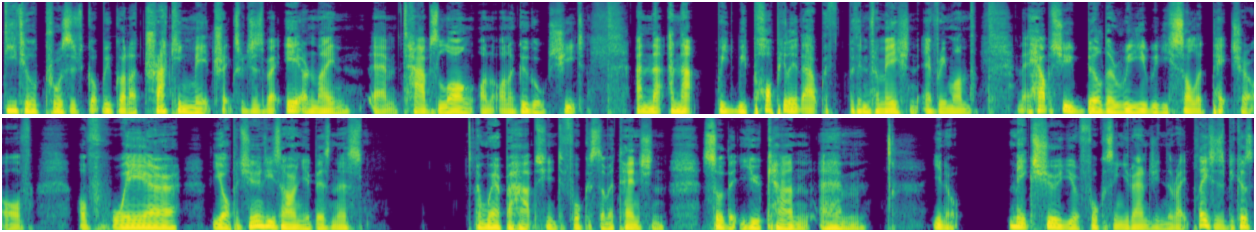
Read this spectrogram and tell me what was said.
detailed process. We've got, we've got a tracking matrix, which is about eight or nine um, tabs long on, on a Google sheet. And that, and that we, we populate that with, with information every month and it helps you build a really, really solid picture of, of where the opportunities are in your business and where perhaps you need to focus some attention so that you can, um, you know, make sure you're focusing your energy in the right places. Because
